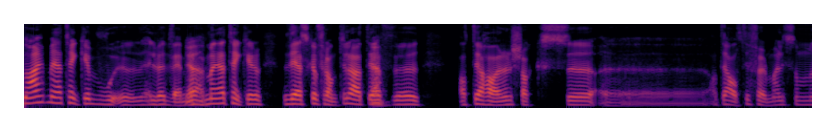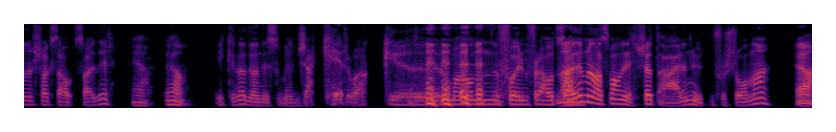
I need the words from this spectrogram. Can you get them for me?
Nei, men jeg tenker Eller vet hvem Ja. Men jeg tenker Det jeg skal fram til, er at jeg, at jeg har en slags uh, At jeg alltid føler meg liksom som en slags outsider. Ja. Ikke nødvendigvis som en Jack Kerouac-romanform for outsider, men at man rett og slett er en utenforstående. Ja.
